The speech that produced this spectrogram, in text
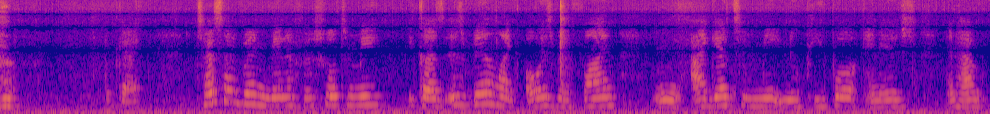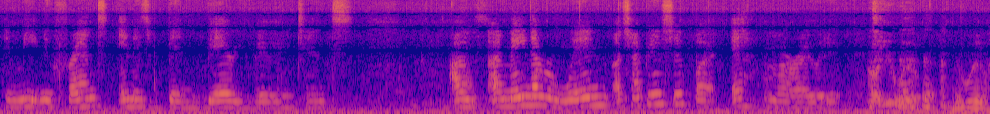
idea. Okay. Chess has been beneficial to me because it's been like always been fun and I get to meet new people and it's and have and meet new friends and it's been very, very intense. I I may never win a championship but eh, I'm alright with it. Oh, you will. You will.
